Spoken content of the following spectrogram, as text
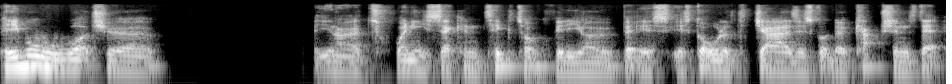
people will watch a you know a 20 second TikTok video, but it's it's got all of the jazz, it's got the captions that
